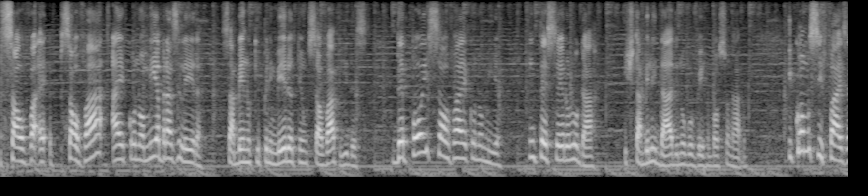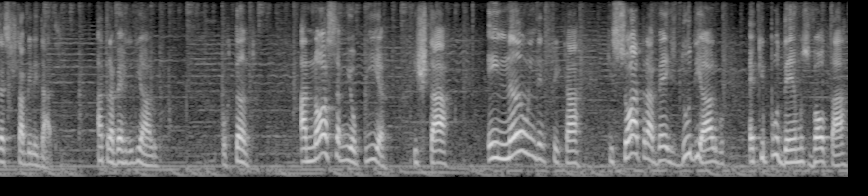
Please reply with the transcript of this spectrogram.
salvar, é, salvar a economia brasileira, sabendo que primeiro eu tenho que salvar vidas, depois salvar a economia. Em terceiro lugar, estabilidade no governo Bolsonaro. E como se faz essa estabilidade? Através do diálogo. Portanto, a nossa miopia está em não identificar que só através do diálogo é que podemos voltar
